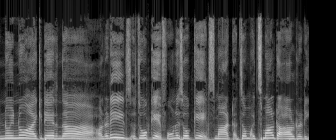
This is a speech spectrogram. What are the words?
இன்னும் இன்னும் ஆகிக்கிட்டே இருந்தால் already it's it's okay phone is okay it's smart it's it's smart already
